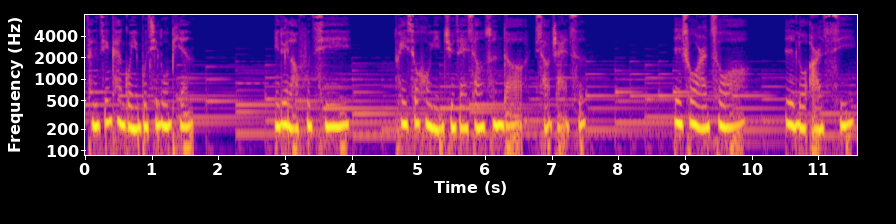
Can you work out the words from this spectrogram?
曾经看过一部纪录片，一对老夫妻退休后隐居在乡村的小宅子，日出而作，日落而息，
